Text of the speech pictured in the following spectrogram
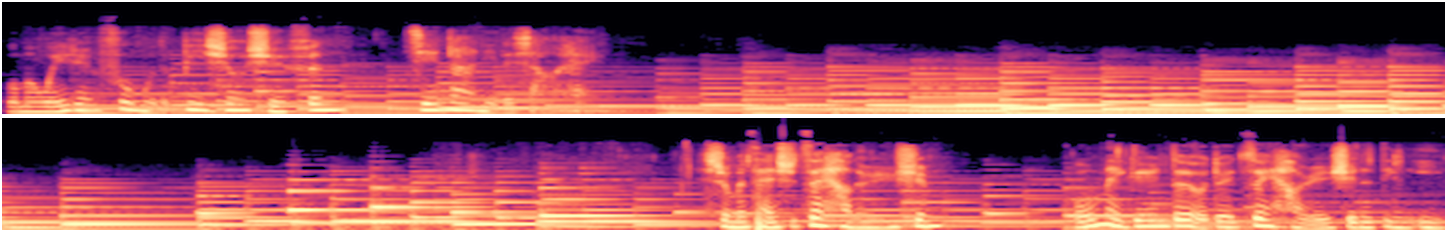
我们为人父母的必修学分：接纳你的小孩。什么才是最好的人生？我们每个人都有对最好人生的定义。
